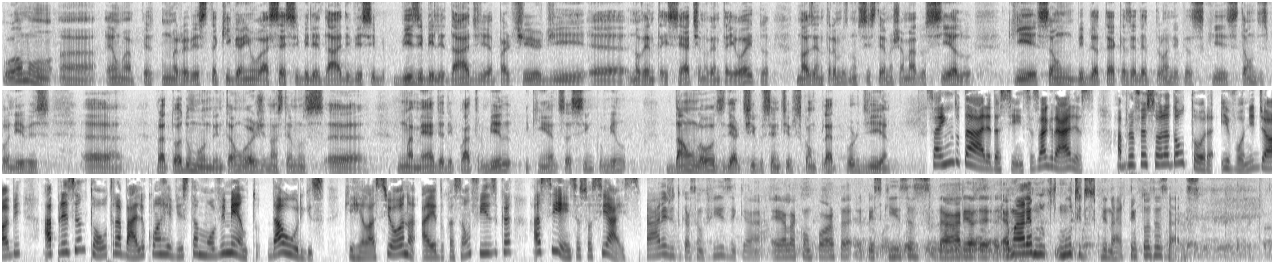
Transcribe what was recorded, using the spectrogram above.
Como uh, é uma, uma revista que ganhou acessibilidade e visibilidade a partir de eh, 97, 98, nós entramos num sistema chamado Cielo, que são bibliotecas eletrônicas que estão disponíveis uh, para todo mundo. Então, hoje nós temos uh, uma média de 4.500 a 5.000 downloads de artigos científicos completos por dia. Saindo da área das ciências agrárias, a professora doutora Ivone Job apresentou o trabalho com a revista Movimento, da URGS, que relaciona a educação física às ciências sociais. A área de educação física, ela comporta pesquisas da área, é uma área multidisciplinar, tem todas as áreas.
